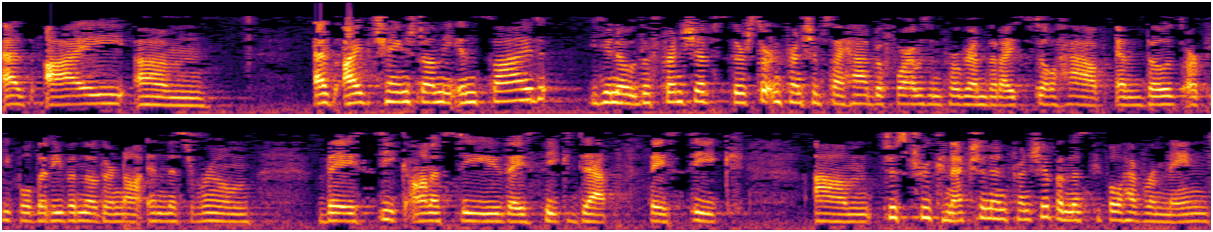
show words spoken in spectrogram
as I um, as I've changed on the inside, you know, the friendships, there's certain friendships I had before I was in program that I still have, and those are people that even though they're not in this room, they seek honesty, they seek depth, they seek um, just true connection and friendship, and those people have remained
